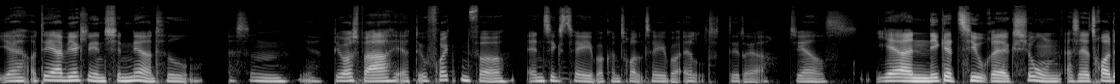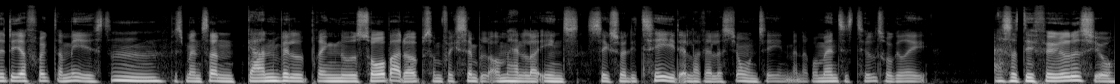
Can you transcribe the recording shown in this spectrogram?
Ja, og det er virkelig en generthed. Altså, sådan, ja, det er jo også bare, ja, det er jo frygten for ansigtstab og kontroltab og alt det der jazz. Ja, en negativ reaktion. Altså, jeg tror, det er det, jeg frygter mest. Mm. Hvis man sådan gerne vil bringe noget sårbart op, som for eksempel omhandler ens seksualitet eller relation til en, man er romantisk tiltrukket af. Altså, det føles jo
